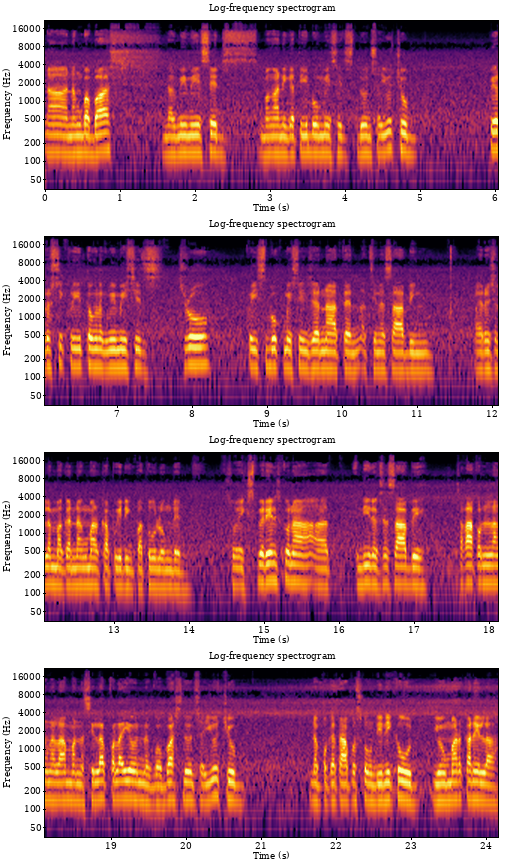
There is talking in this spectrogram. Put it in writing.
na nang babas, nagmi-message, mga negatibong message doon sa YouTube. Pero sikretong nagmi-message through Facebook Messenger natin at sinasabing mayroon silang magandang marka pwedeng patulong din. So experience ko na at hindi nagsasabi. Saka ko na lang nalaman na sila pala yon nagbabas doon sa YouTube na pagkatapos kong dinicode yung marka nila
